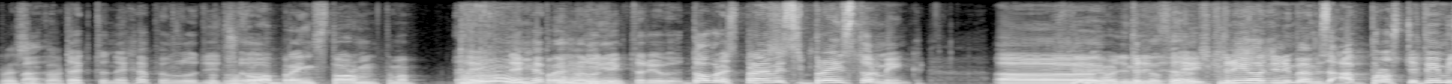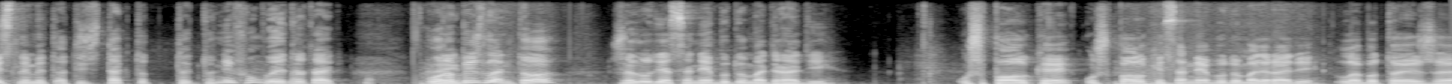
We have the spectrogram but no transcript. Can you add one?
Presne Ma, tak. takto nechápem ľudí, To čo... brainstorm, to má Hej, nechápem ľudí, ktorí... Dobre, spravíme si brainstorming. Uh, 4 hodiny tri, zasadačky. hej, 3 hodiny budem a proste vymyslíme to. A ty, že takto, to, to nefunguje to, tak. Urobíš len to, že ľudia sa nebudú mať radi. Už polke, už polke sa nebudú mať radi, lebo to je, že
